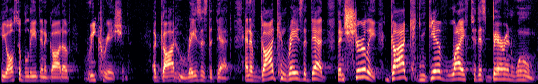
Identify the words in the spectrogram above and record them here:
he also believed in a God of recreation, a God who raises the dead. And if God can raise the dead, then surely God can give life to this barren womb.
